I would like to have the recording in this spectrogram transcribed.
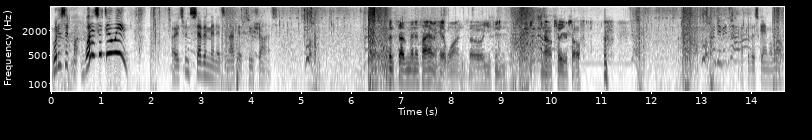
What is it? What is it doing? Alright, it's been seven minutes and I've hit two shots. It's been seven minutes. I haven't hit one, so you can, you know, kill yourself. After this game, will.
